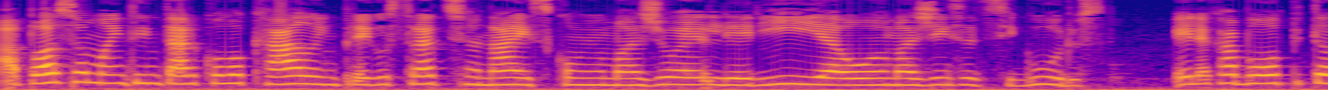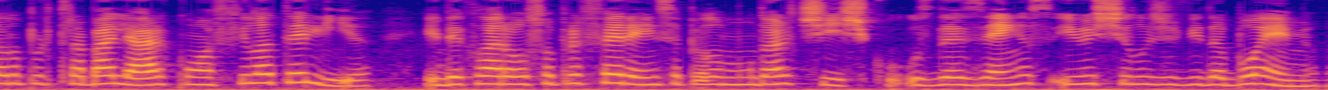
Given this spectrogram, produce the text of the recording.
Após sua mãe tentar colocá-lo em empregos tradicionais, como uma joalheria ou uma agência de seguros, ele acabou optando por trabalhar com a filatelia e declarou sua preferência pelo mundo artístico, os desenhos e o estilo de vida boêmio,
